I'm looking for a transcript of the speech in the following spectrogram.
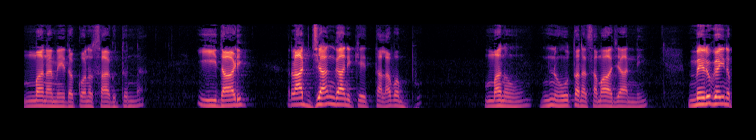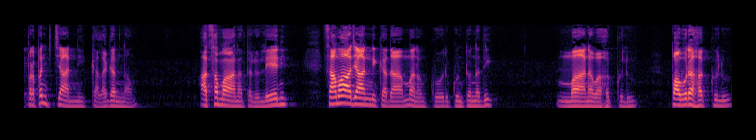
మన మీద కొనసాగుతున్న ఈ దాడి రాజ్యాంగానికే తలవంపు. మనం నూతన సమాజాన్ని మెరుగైన ప్రపంచాన్ని కలగన్నాం. అసమానతలు లేని సమాజాన్ని కదా మనం కోరుకుంటున్నది. మానవ హక్కులు పౌర హక్కులు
